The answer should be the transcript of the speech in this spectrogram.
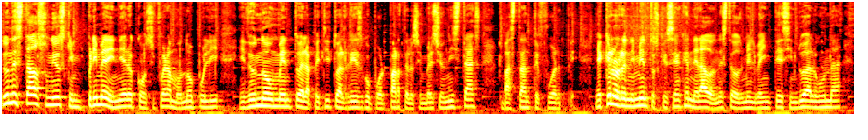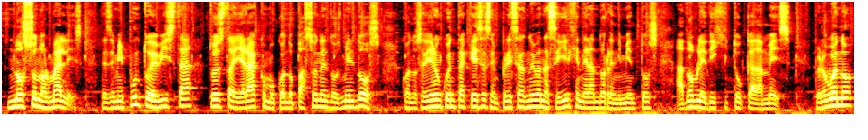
de un Estados Unidos que imprime dinero como si fuera Monopoly, y de un aumento del apetito al riesgo por parte de los inversionistas bastante fuerte, ya que los rendimientos que se han generado en este 2020 sin duda alguna no son normales. Desde mi punto de vista, todo estallará como cuando pasó en el 2002, cuando se dieron cuenta que esas empresas no iban a seguir generando rendimientos a doble dígito cada mes. Pero bueno,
